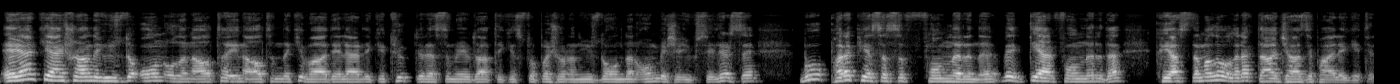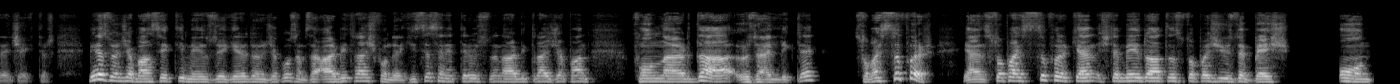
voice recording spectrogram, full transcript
Eğer ki yani şu anda %10 olan 6 ayın altındaki vadelerdeki Türk lirası mevduattaki stopaj oranı %10'dan 15'e yükselirse bu para piyasası fonlarını ve diğer fonları da kıyaslamalı olarak daha cazip hale getirecektir. Biraz önce bahsettiğim mevzuya geri dönecek olsam mesela arbitraj fonları, hisse senetleri üstünden arbitraj yapan fonlarda özellikle stopaj sıfır. Yani stopaj sıfırken işte mevduatın stopajı %5, 10,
